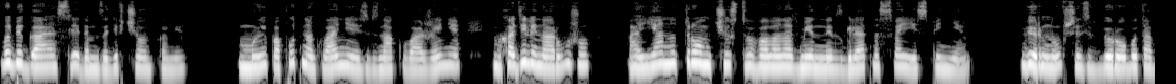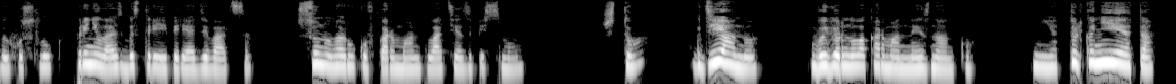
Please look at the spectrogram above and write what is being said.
выбегая следом за девчонками. Мы, попутно кланяясь в знак уважения, выходили наружу, а я нутром чувствовала надменный взгляд на своей спине. Вернувшись в бюро бытовых услуг, принялась быстрее переодеваться. Сунула руку в карман платья за письмом. «Что? Где оно?» Вывернула карман наизнанку. «Нет, только не это!»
